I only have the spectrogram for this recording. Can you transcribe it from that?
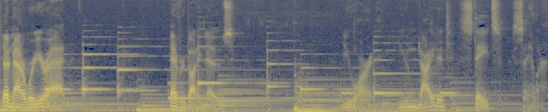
Doesn't matter where you're at. Everybody knows you are a United States sailor.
